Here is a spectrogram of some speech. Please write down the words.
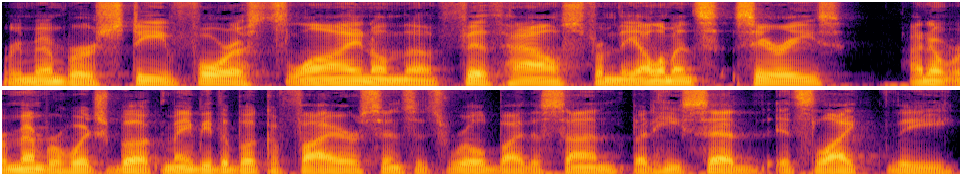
Remember Steve Forrest's line on the fifth house from the Elements series? I don't remember which book, maybe the Book of Fire since it's ruled by the sun, but he said it's like the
